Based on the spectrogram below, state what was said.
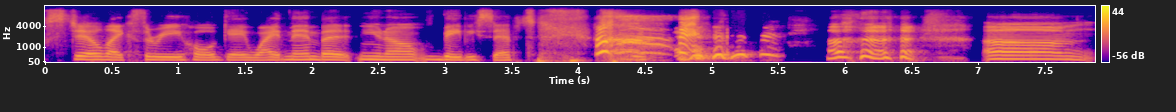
still like three whole gay white men but you know baby steps. Um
